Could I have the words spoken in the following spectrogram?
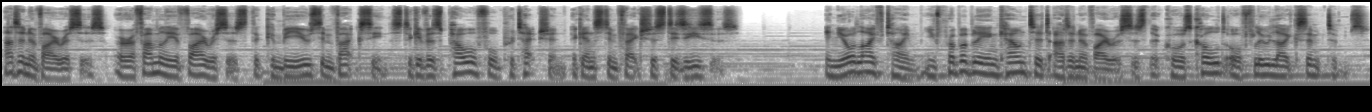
Adenoviruses are a family of viruses that can be used in vaccines to give us powerful protection against infectious diseases. In your lifetime, you've probably encountered adenoviruses that cause cold or flu like symptoms.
